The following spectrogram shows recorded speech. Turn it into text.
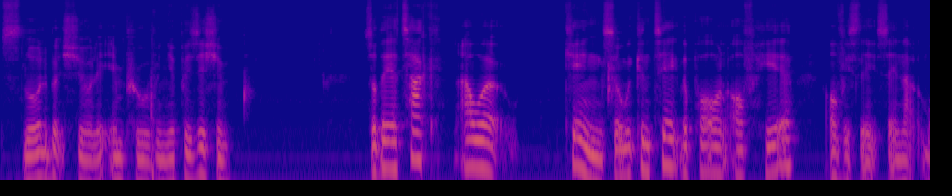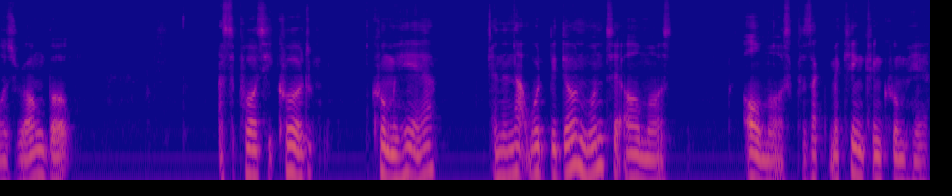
slowly but surely improving your position. So they attack our king, so we can take the pawn off here. Obviously, it's saying that was wrong, but I suppose he could come here, and then that would be done, wouldn't it, almost? almost, because my king can come here.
